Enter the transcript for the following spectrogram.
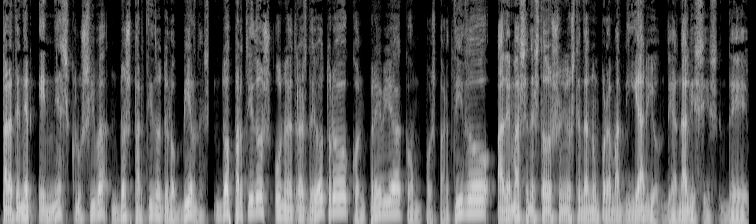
para tener en exclusiva dos partidos de los viernes. Dos partidos, uno detrás de otro, con previa, con postpartido. Además, en Estados Unidos tendrán un programa diario de análisis de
